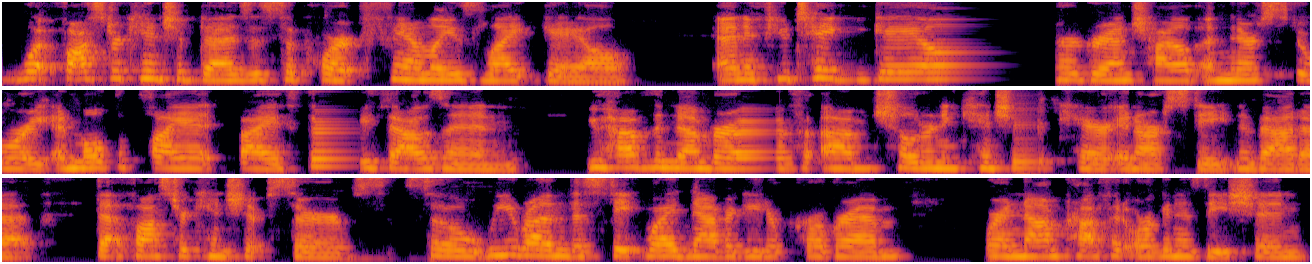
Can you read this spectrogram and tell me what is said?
what foster kinship does is support families like Gail. And if you take Gail, her grandchild, and their story and multiply it by 30,000, you have the number of um, children in kinship care in our state, Nevada, that foster kinship serves. So we run the statewide navigator program. We're a nonprofit organization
